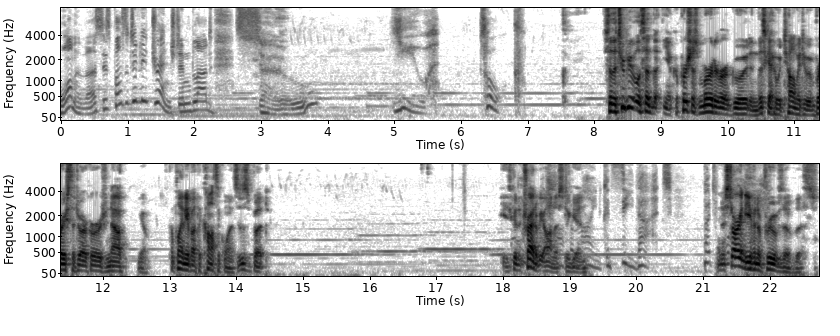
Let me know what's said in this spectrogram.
one of us is positively drenched in blood. So. You talk. So the two people that said that you know capricious murder are good, and this guy who would tell me to embrace the dark urge are now you know complaining about the consequences, but he's going to try to be honest again. mind could see that. But And what Astarion even approves of this.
